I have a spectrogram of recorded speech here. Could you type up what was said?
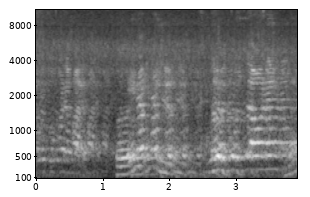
પૂછવું પડે મારે. તો એને પૂછતા? હો ને? હું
